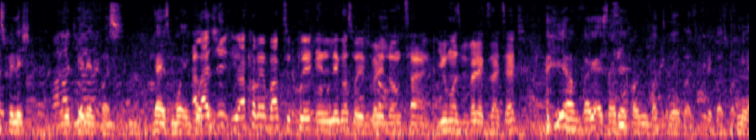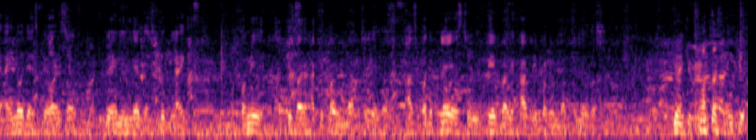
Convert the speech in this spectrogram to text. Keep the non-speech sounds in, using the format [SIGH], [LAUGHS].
Let's finish with Benin first. That is more important. Alhaji, you are coming back to play in Lagos for a very long time. You must be very excited. [LAUGHS] yeah, I'm very excited coming back to Lagos because for me, I know the experience of playing in Lagos look like. For me, I feel very happy coming back to Lagos. As for the players too, we feel very happy coming back to Lagos. Thank you very much. Thank you.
